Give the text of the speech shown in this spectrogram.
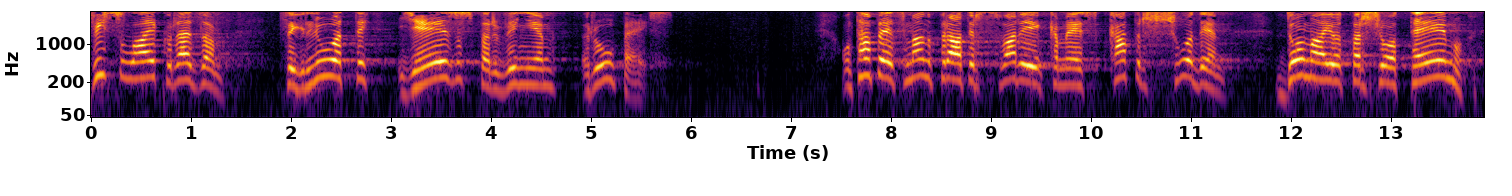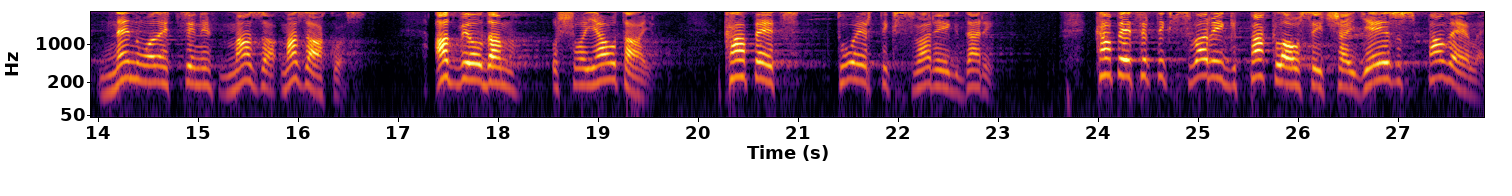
visu laiku redzam, cik ļoti Jēzus par viņiem rūpējas. Un tāpēc, manuprāt, ir svarīgi, ka mēs katrs šodien domājot par šo tēmu, nenolicini mazā, mazākos. Atbildam uz šo jautājumu. Kāpēc to ir tik svarīgi darīt? Kāpēc ir tik svarīgi paklausīt šai Jēzus pavēlē?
